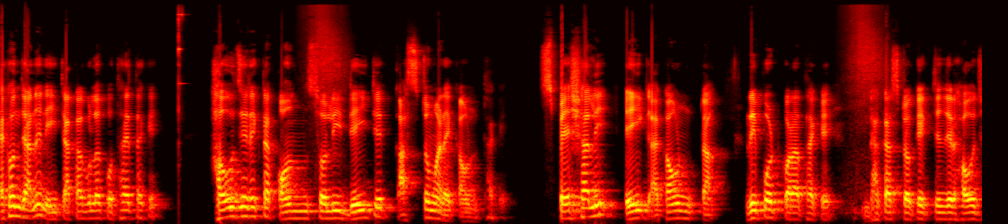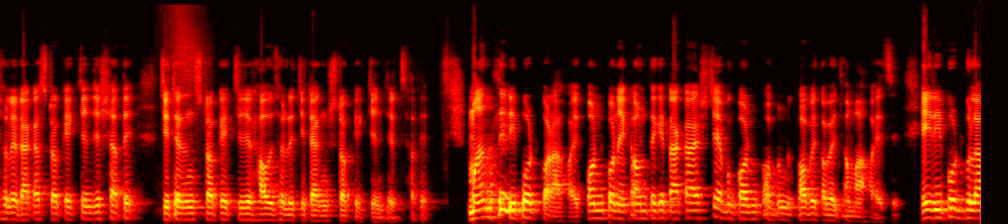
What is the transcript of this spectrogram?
এখন জানেন এই টাকাগুলো কোথায় থাকে? হাউজের একটা কনসলিডেটেড কাস্টমার অ্যাকাউন্ট থাকে। স্পেশালি এই অ্যাকাউন্টটা রিপোর্ট করা থাকে। ঢাকা স্টক এক্সচেঞ্জের হাউস হলে ঢাকা স্টক এক্সচেঞ্জের সাথে চিটাগাং স্টক এক্সচেঞ্জের হাউস হলে চিটাগাং স্টক এক্সচেঞ্জের সাথে। মান্থলি রিপোর্ট করা হয়, কোন কোন অ্যাকাউন্ট থেকে টাকা আসছে এবং কোন কবে কবে জমা হয়েছে। এই রিপোর্টগুলা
